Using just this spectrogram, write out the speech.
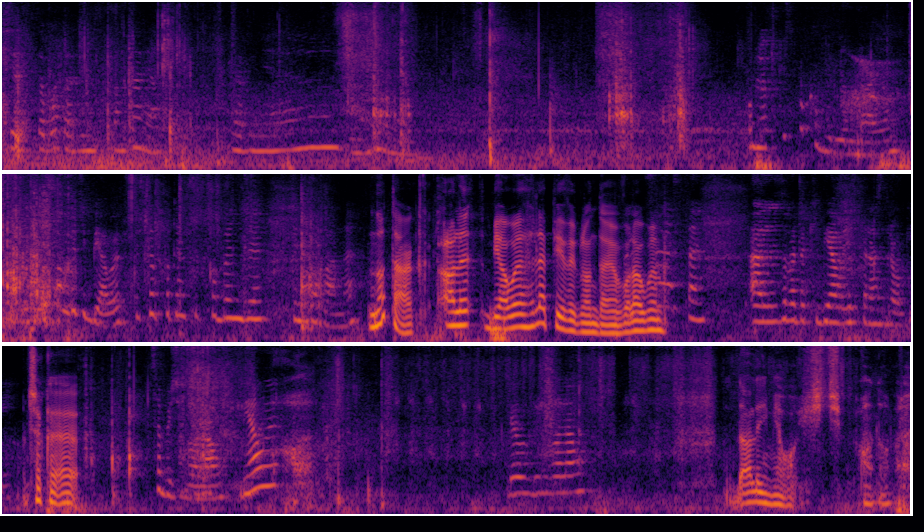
Dzisiaj jest sobota, więc sprzątania. Pewnie... Bloczki spoko wyglądają. Muszą być białe, przecież to potem wszystko będzie tynkowane. No tak, ale białe lepiej wyglądają. Wolałbym. Przestań. Ale zobacz jaki biały jest teraz drogi. Czekaj, e, Co byś wolał? Biały? Biały byś wolał? dalej miało iść. O dobra.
